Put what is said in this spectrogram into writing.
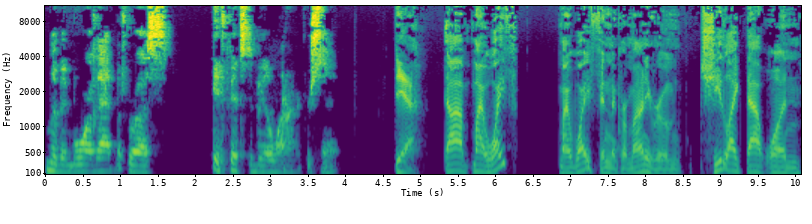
little bit more of that. But for us, it fits the bill 100%. Yeah. Uh, my wife, my wife in the Grimani room, she liked that one.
